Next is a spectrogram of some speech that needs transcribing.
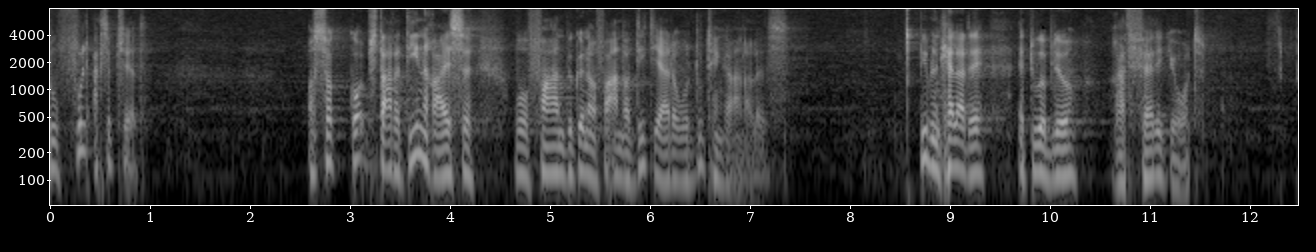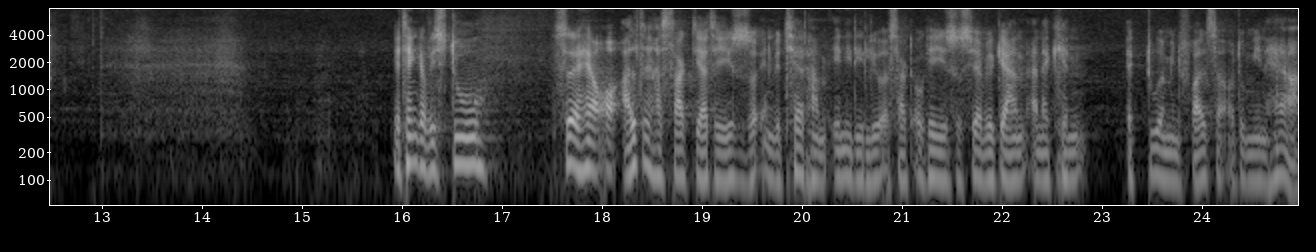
Du er fuldt accepteret. Og så går, starter din rejse, hvor faren begynder at forandre dit hjerte, hvor du tænker anderledes. Bibelen kalder det, at du er blevet retfærdiggjort. Jeg tænker, hvis du sidder her og aldrig har sagt ja til Jesus og inviteret ham ind i dit liv og sagt, okay Jesus, jeg vil gerne anerkende, at du er min frelser og du er min herre,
